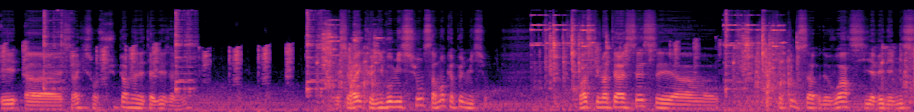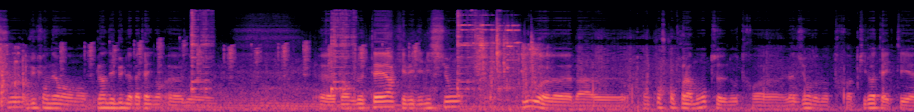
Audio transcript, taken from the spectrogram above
Et c'est vrai qu'ils sont super bien détaillés, les avions. Mais c'est vrai que niveau mission, ça manque un peu de mission. Moi, ce qui m'intéressait, c'est surtout de, voir s'il y avait des missions, vu qu'on est en, plein début de la bataille euh, euh, d'Angleterre, qu'il y avait des missions où euh, bah, on course contre la monte, notre l'avion de notre pilote a été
